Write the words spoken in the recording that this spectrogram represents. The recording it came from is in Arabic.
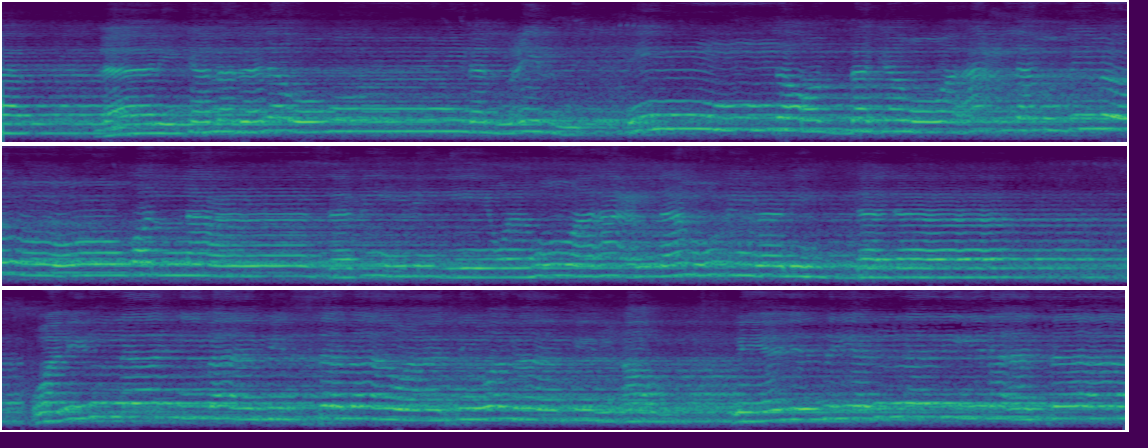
إن ربك هو أعلم بمن ضل عن سبيله وهو أعلم بمن اهتدى. ولله ما في السماوات وما في الأرض ليجزي الذين أساءوا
